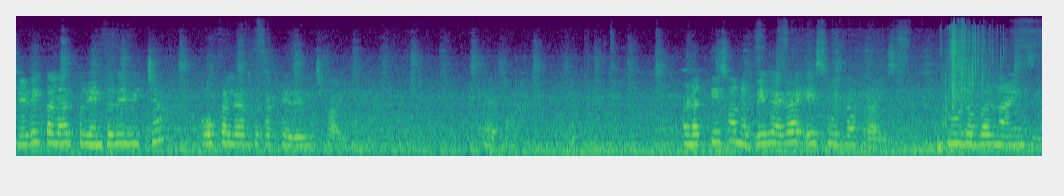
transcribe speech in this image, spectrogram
ਜਿਹੜੇ ਕਲਰ ਪ੍ਰਿੰਟ ਦੇ ਵਿੱਚ ਆ, ਉਹ ਕਲਰ ਦੁਪੱਟੇ ਦੇ ਵਿੱਚ ਪਾਈ ਹੋਈ ਹੈ 2990 ਹੈਗਾ, ਇਹ ਸੂਟ ਦਾ ਪ੍ਰਾਈਸ 2990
